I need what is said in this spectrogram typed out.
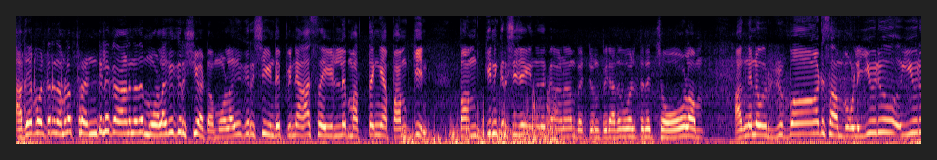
അതേപോലെ തന്നെ നമ്മുടെ ഫ്രണ്ടിൽ കാണുന്നത് മുളക് കൃഷി കേട്ടോ. മുളക് കൃഷിയുണ്ട്. പിന്നെ ആ സൈഡിൽ മത്തങ്ങ പംകിൻ പംകിൻ കൃഷി ചെയ്യുന്നത് കാണാൻ പറ്റും. പിന്നെ അതുപോലെ തന്നെ ചോളം. അങ്ങനെ ഒരുപാട് സംഭവങ്ങൾ. ഈ ഒരു ഈ ഒരു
